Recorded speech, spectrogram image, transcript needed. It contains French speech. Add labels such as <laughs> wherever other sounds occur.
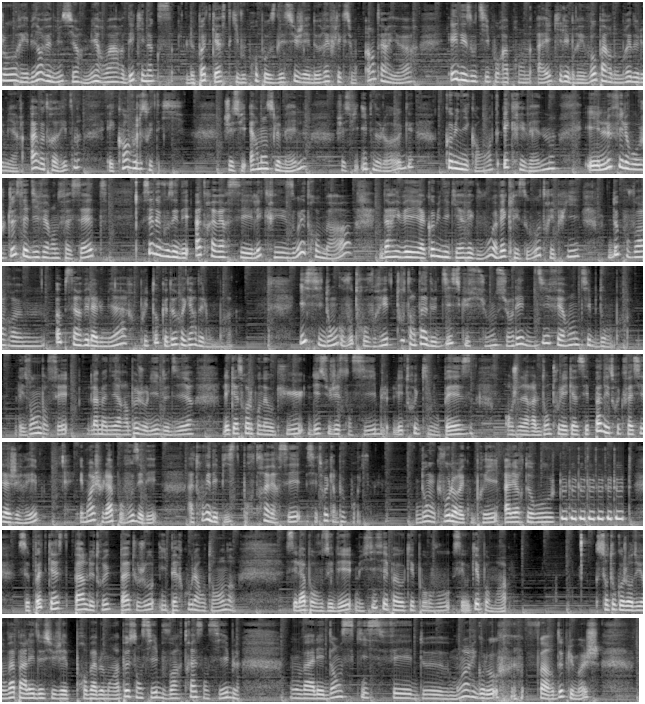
Bonjour et bienvenue sur Miroir d'équinoxe, le podcast qui vous propose des sujets de réflexion intérieure et des outils pour apprendre à équilibrer vos parts d'ombre et de lumière à votre rythme et quand vous le souhaitez. Je suis Hermance Lemel, je suis hypnologue, communicante, écrivaine et le fil rouge de ces différentes facettes, c'est de vous aider à traverser les crises ou les traumas, d'arriver à communiquer avec vous, avec les autres, et puis de pouvoir euh, observer la lumière plutôt que de regarder l'ombre. Ici donc, vous trouverez tout un tas de discussions sur les différents types d'ombres. Les ombres, c'est la manière un peu jolie de dire les casseroles qu'on a au cul, les sujets sensibles, les trucs qui nous pèsent. En général, dans tous les cas, c'est pas des trucs faciles à gérer. Et moi, je suis là pour vous aider à trouver des pistes pour traverser ces trucs un peu pourris. Donc, vous l'aurez compris, alerte rouge, tout, tout, tout, ce podcast parle de trucs pas toujours hyper cool à entendre. C'est là pour vous aider, mais si c'est pas ok pour vous, c'est ok pour moi. Surtout qu'aujourd'hui, on va parler de sujets probablement un peu sensibles, voire très sensibles. On va aller dans ce qui se fait de moins rigolo, <laughs> voire de plus moche.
